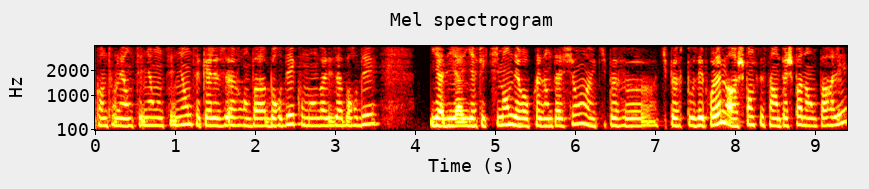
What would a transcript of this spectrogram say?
quand on est enseignant, enseignante, quelles œuvres on va aborder, comment on va les aborder, il y, a, effectivement des représentations euh, qui peuvent euh, qui peuvent poser problème. Je pense que ça n'empêche pas d'en parler,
